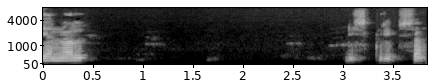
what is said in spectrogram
ચેનલ ડિસ્ક્રિપ્શન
